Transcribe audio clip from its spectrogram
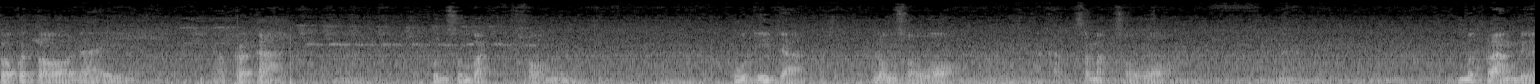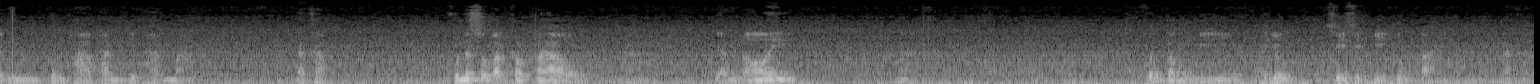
กกตได้ประกาศคุณสมบัติของผู้ที่จะลงสวนะครับ สมัครสวนะเมื่อกลางเดือนกุมภาพันธ์ที่ผ่านมานะครับ คุณสมบัติคร่าวๆ อย่างน้อยนะคนต้องมีอายุ 40 ปีขึ้นไปนะครับ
